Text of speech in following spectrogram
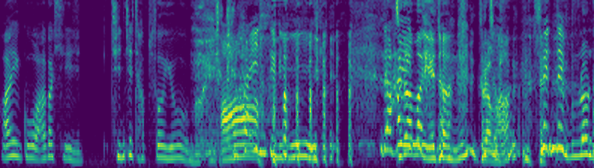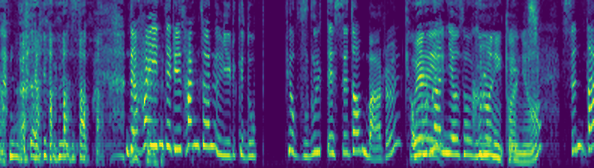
아이고, 아가씨, 진지 잡서요. 뭐 이렇게 아. 하인들이. 근데 하인, 드라마 예전 드라마. 쇠내 물러납니다 이러면서. 근데 하인들이 상전을 이렇게 높 여 부를 때 쓰던 말을 결혼한 여성이 그러니까요. 쓴다?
